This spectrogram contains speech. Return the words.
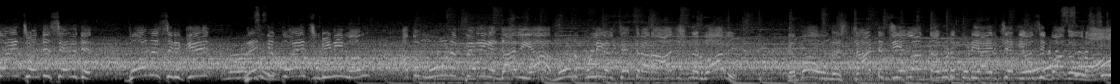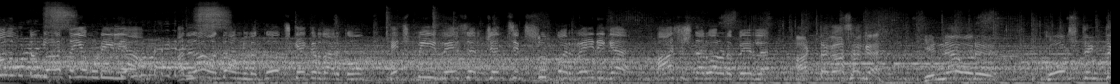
பாயிண்ட்ஸ் வந்து சேருது. போனஸ் இருக்கு. ரெண்டு பாயிண்ட்ஸ் மினிமம் அப்ப மூணு பேர் இங்க காலியா? மூணு புள்ளிகள் சேர்க்கிறாரா ஆதிஷ் நர்வால்? எப்பா உங்க ஸ்ட்ராட்டஜி எல்லாம் தவிடுபடி ஆயிடுச்சேன்னு யோசிப்பாங்க. ஒரு ஆல் அவுட் உங்களால செய்ய முடியலையா? அதுதான் அவங்களோட கோச் கேட்கறதா இருக்கும். HP racer gen six super ரைடிங்க ஆஷிஷ் நர்வாலோட பேர்ல. அட்டகாசங்க. என்ன ஒரு கோர் ஸ்ட்ரென்த்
